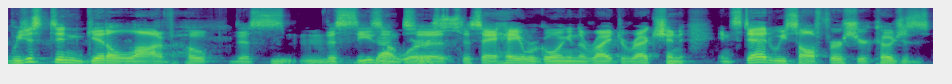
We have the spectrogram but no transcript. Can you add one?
we just didn't get a lot of hope this Mm-mm. this season to, to say, hey, we're going in the right direction. Instead, we saw first year coaches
